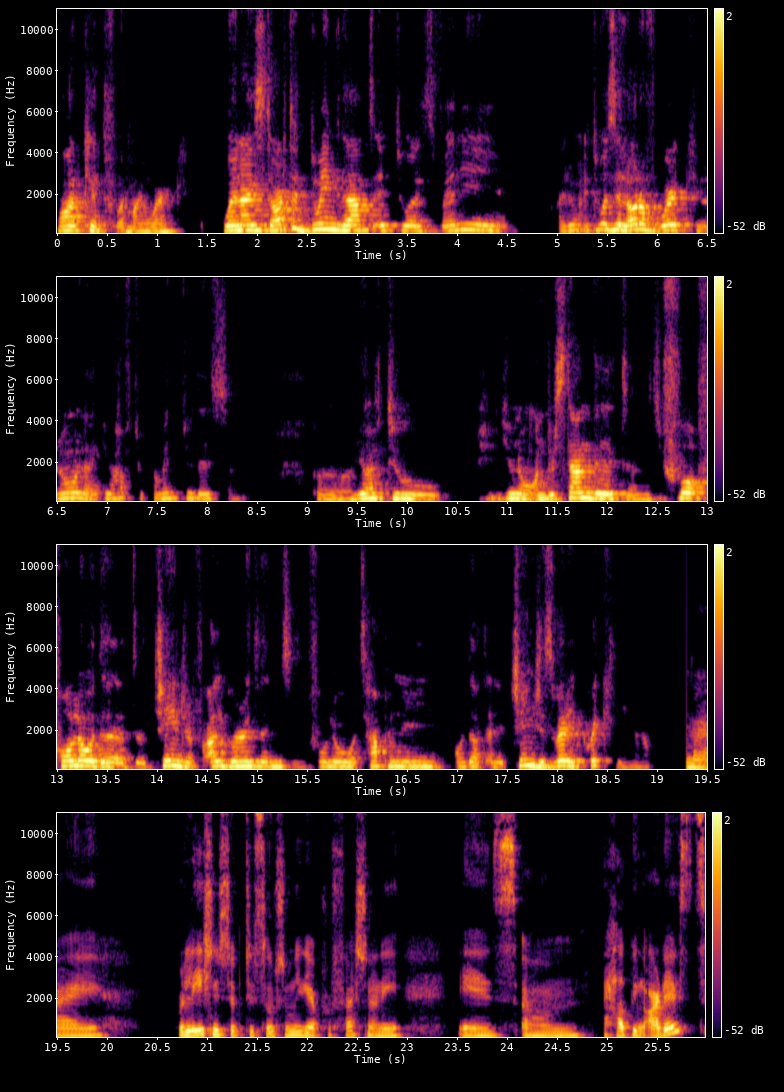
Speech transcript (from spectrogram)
market for my work. When I started doing that, it was very I don't. It was a lot of work, you know. Like you have to commit to this, and uh, you have to you know understand it and fo follow the, the change of algorithms and follow what's happening all that and it changes very quickly you know. My relationship to social media professionally is um, helping artists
